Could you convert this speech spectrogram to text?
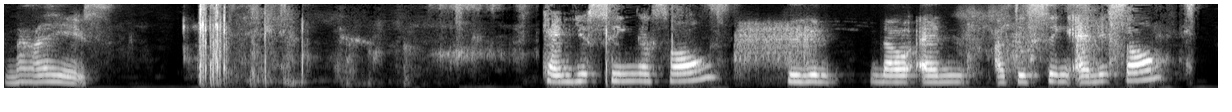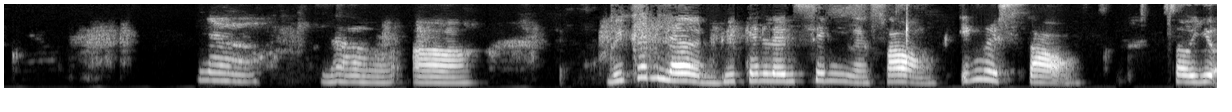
nice. Can you sing a song? Do you know and uh, to sing any song? No, No. Uh, we can learn. We can learn sing a song, English song. So you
